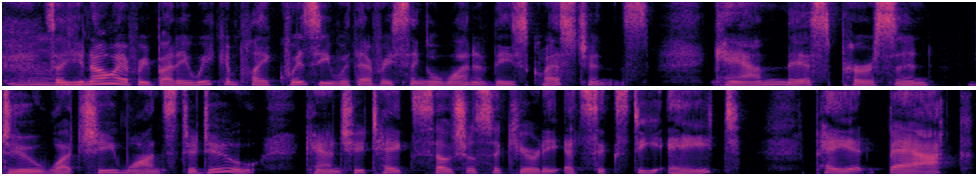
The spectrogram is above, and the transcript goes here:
Mm. So, you know, everybody, we can play quizzie with every single one of these questions. Can this person do what she wants to do? Can she take Social Security at 68, pay it back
